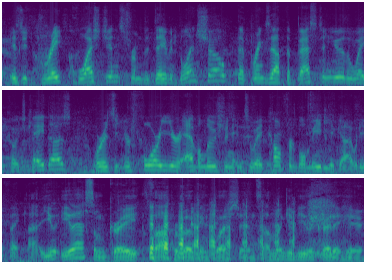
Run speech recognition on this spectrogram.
is it great questions from the David Glenn show that brings out the best in you, the way Coach K does, or is it your four-year evolution into a comfortable media guy? What do you think? Uh, you you asked some great thought-provoking questions. I'm gonna give you the credit here.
